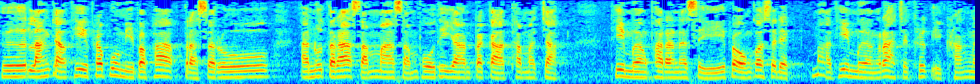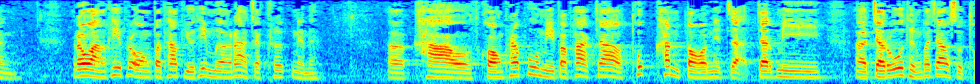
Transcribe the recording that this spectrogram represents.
คือหลังจากที่พระผู้มีพระภาคตรัสรู้อนุตตรสัมมาสัมโพธิญาณประกาศธรรมจักที่เมืองพาราณสี พระองค์ก็เสด็จมาที่เมืองราชครึกอีกครั้งหนึ่ง ระหว่างที่พระองค์ประทับอยู่ที่เมืองราชครึกเนี่ยนะข่าวของพระผู้มีพระภาคเจ้าทุกขั้นตอนเนี่ยจะจะมี จะรู้ถึงพระเจ้าสุดโท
